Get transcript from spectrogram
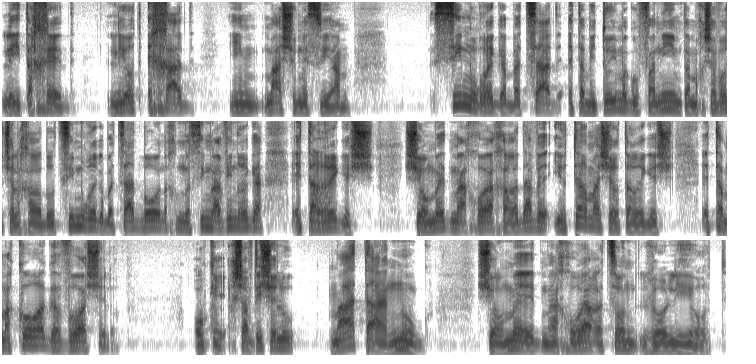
להתאחד, להיות אחד עם משהו מסוים. שימו רגע בצד את הביטויים הגופניים, את המחשבות של החרדות, שימו רגע בצד, בואו אנחנו מנסים להבין רגע את הרגש שעומד מאחורי החרדה ויותר מאשר את הרגש, את המקור הגבוה שלו. אוקיי, עכשיו תשאלו, מה התענוג שעומד מאחורי הרצון לא להיות,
